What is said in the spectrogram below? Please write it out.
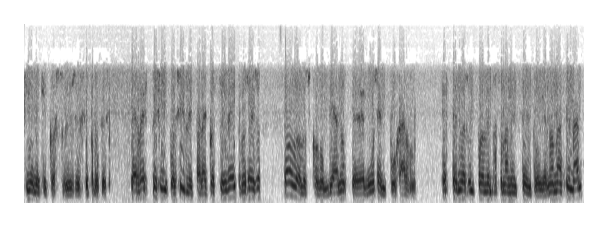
tiene que construirse ese proceso. El resto es imposible. Para construir el proceso, todos los colombianos debemos empujarlo. este no es un problema solamente del gobierno nacional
